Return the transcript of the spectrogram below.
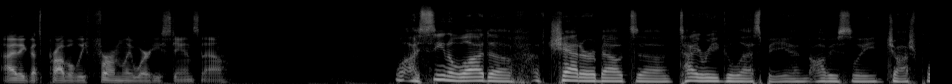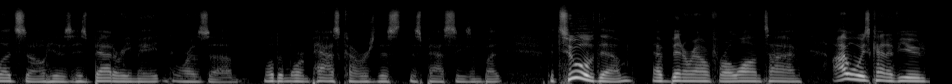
I think that's probably firmly where he stands now. Well, I've seen a lot of, of chatter about uh, Tyree Gillespie and obviously Josh Bledsoe, his his battery mate, was uh, a little bit more in pass coverage this this past season. But the two of them have been around for a long time. I've always kind of viewed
